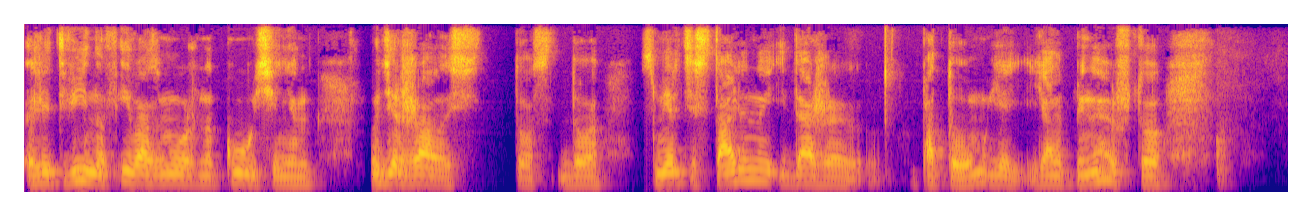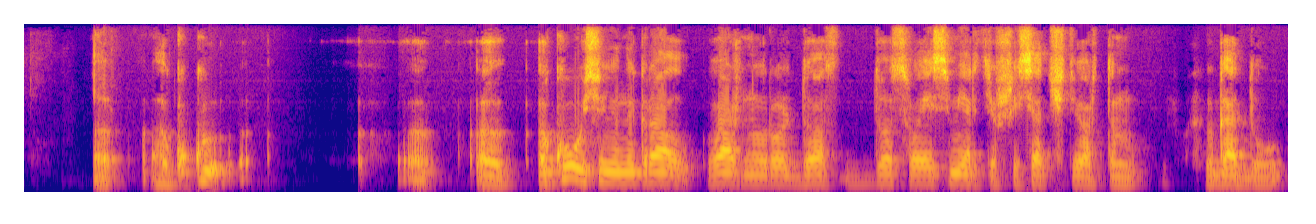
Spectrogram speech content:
Литвинов и, возможно, Кусинин, удержалась до, до смерти Сталина и даже потом. Я, напоминаю, что э, э, Кусинин играл важную роль до, до своей смерти в 1964 году,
